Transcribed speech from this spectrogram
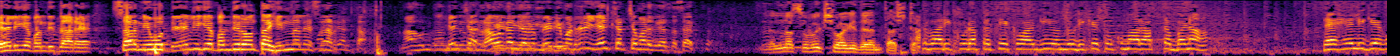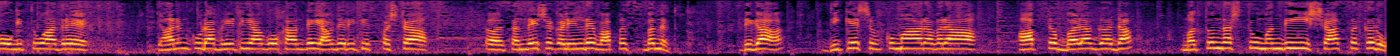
ದೆಹಲಿಗೆ ಬಂದಿದ್ದಾರೆ. ಸರ್ ನೀವು ದೆಹಲಿಗೆ ಬಂದಿರುವಂತ ಹಿನ್ನೆಲೆ ಸರ್. ರಾಹುಲ್ ಗಾಂಧಿ ಭೇಟಿ ಮಾಡಿದ್ರಿ? ಏನ್ ಚರ್ಚೆ ಮಾಡಿದ್ರಿ ಅಂತ ಸರ್? ಎಲ್ಲ ಸುಭಿಕ್ಷವಾಗಿದೆ ಅಂತ ಅಷ್ಟೇ. ಈ ಬಾರಿ ಕೂಡ ಪ್ರತ್ಯೇಕವಾಗಿ ಒಂದು ಡಿ ಕೆ ಶಿವಕುಮಾರ್ ಆಪ್ತ ಬಣ ದೆಹಲಿಗೆ ಹೋಗಿತ್ತು ಆದ್ರೆ ಯಾರನ್ನು ಕೂಡ ಭೇಟಿಯಾಗೋಕಾಗದೆ ಯಾವುದೇ ರೀತಿ ಸ್ಪಷ್ಟ ಸಂದೇಶಗಳಿಲ್ಲದೆ ವಾಪಸ್ ಬಂದಿತ್ತು ಇದೀಗ ಡಿ ಕೆ ಶಿವಕುಮಾರ್ ಅವರ ಆಪ್ತ ಬಳಗದ ಮತ್ತೊಂದಷ್ಟು ಮಂದಿ ಶಾಸಕರು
